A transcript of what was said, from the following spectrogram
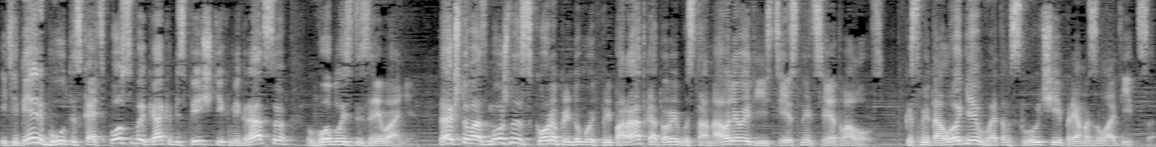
И теперь будут искать способы, как обеспечить их миграцию в область дозревания. Так что, возможно, скоро придумают препарат, который восстанавливает естественный цвет волос. Косметология в этом случае прямо золотится.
